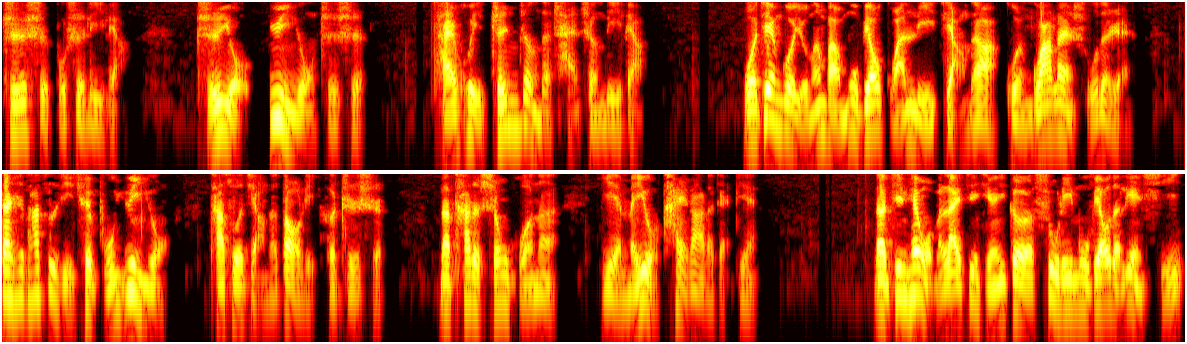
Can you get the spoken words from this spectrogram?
知识不是力量，只有运用知识，才会真正的产生力量。我见过有能把目标管理讲的滚瓜烂熟的人，但是他自己却不运用他所讲的道理和知识，那他的生活呢也没有太大的改变。那今天我们来进行一个树立目标的练习。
